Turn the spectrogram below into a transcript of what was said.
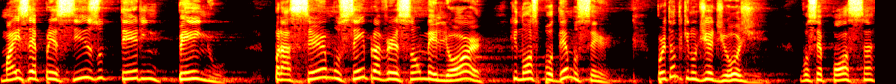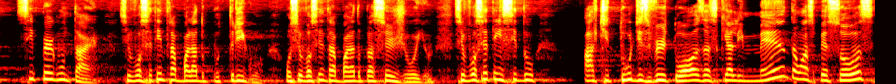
mas é preciso ter empenho para sermos sempre a versão melhor que nós podemos ser. Portanto, que no dia de hoje você possa se perguntar se você tem trabalhado para o trigo ou se você tem trabalhado para ser joio, se você tem sido atitudes virtuosas que alimentam as pessoas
